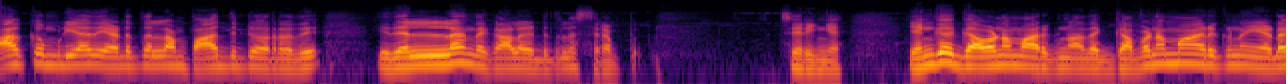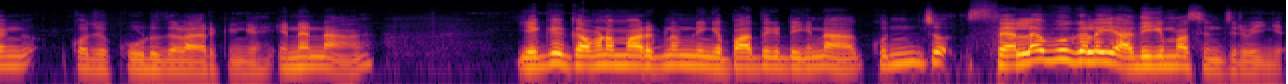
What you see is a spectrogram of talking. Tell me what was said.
பார்க்க முடியாத இடத்தெல்லாம் பார்த்துட்டு வர்றது இதெல்லாம் இந்த காலகட்டத்தில் சிறப்பு. சரிங்க. எங்கே கவனமாக இருக்கணும்? அதை கவனமாக இருக்கணும் இடம் கொஞ்சம் கூடுதலாக இருக்குங்க. என்னென்னா எங்கே கவனமாக இருக்கணும்னு நீங்கள் பார்த்துக்கிட்டிங்கன்னா கொஞ்சம் செலவுகளை அதிகமாக செஞ்சுருவீங்க.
